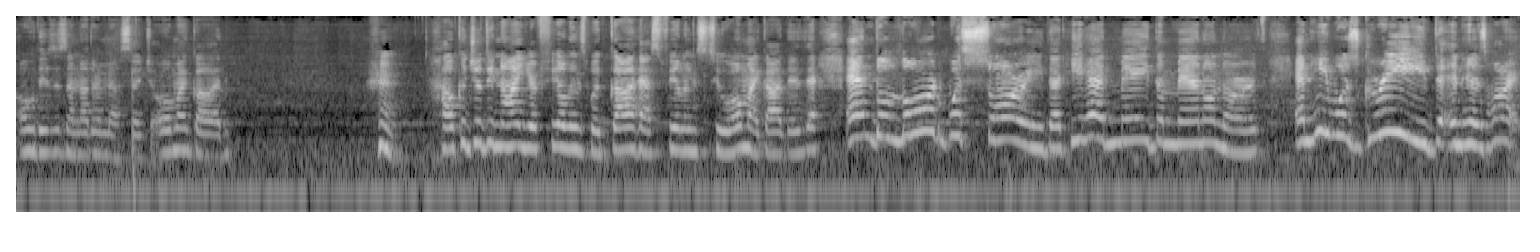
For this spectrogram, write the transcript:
Oh, this is another message. Oh my God. Hmm. How could you deny your feelings when God has feelings too? Oh my God. And the Lord was sorry that he had made the man on earth, and he was grieved in his heart.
